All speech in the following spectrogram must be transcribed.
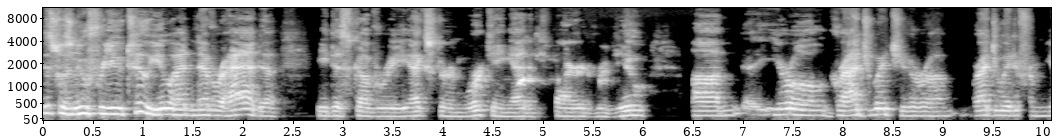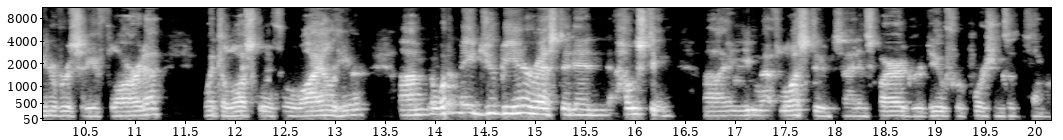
this was new for you too. You had never had a, a Discovery extern working at Inspired Review. Um, you're a graduate. You're uh, graduated from University of Florida. Went to law school for a while here. Um, what made you be interested in hosting uh, UF law students at Inspired Review for portions of the summer?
